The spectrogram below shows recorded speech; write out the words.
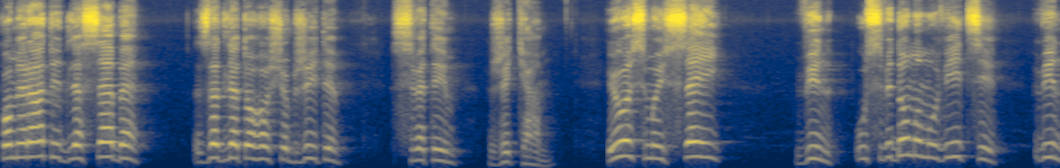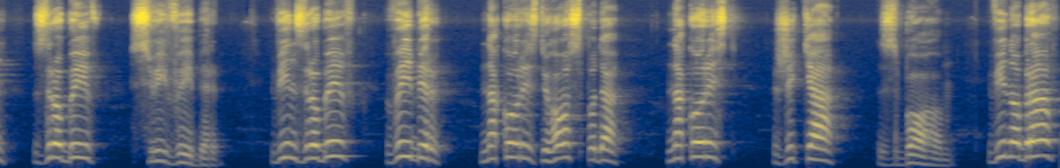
помирати для себе задля того, щоб жити святим життям. І ось Мойсей, він у свідомому віці, він зробив свій вибір. Він зробив вибір на користь Господа, на користь життя з Богом. Він обрав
